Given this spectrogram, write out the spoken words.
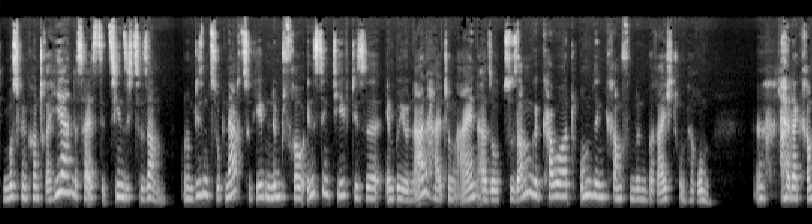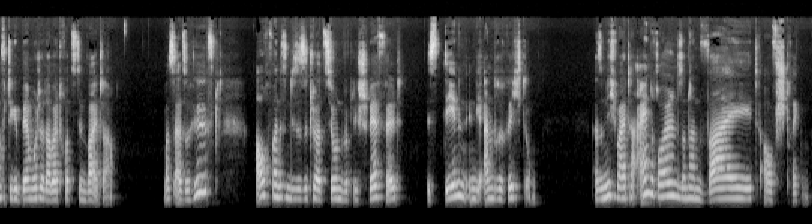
Die Muskeln kontrahieren, das heißt, sie ziehen sich zusammen. Und um diesem Zug nachzugeben, nimmt Frau instinktiv diese Embryonalhaltung ein, also zusammengekauert um den krampfenden Bereich drumherum. Äh, leider krampft die Gebärmutter dabei trotzdem weiter. Was also hilft, auch wenn es in dieser Situation wirklich schwer fällt, ist Dehnen in die andere Richtung. Also nicht weiter einrollen, sondern weit aufstrecken.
